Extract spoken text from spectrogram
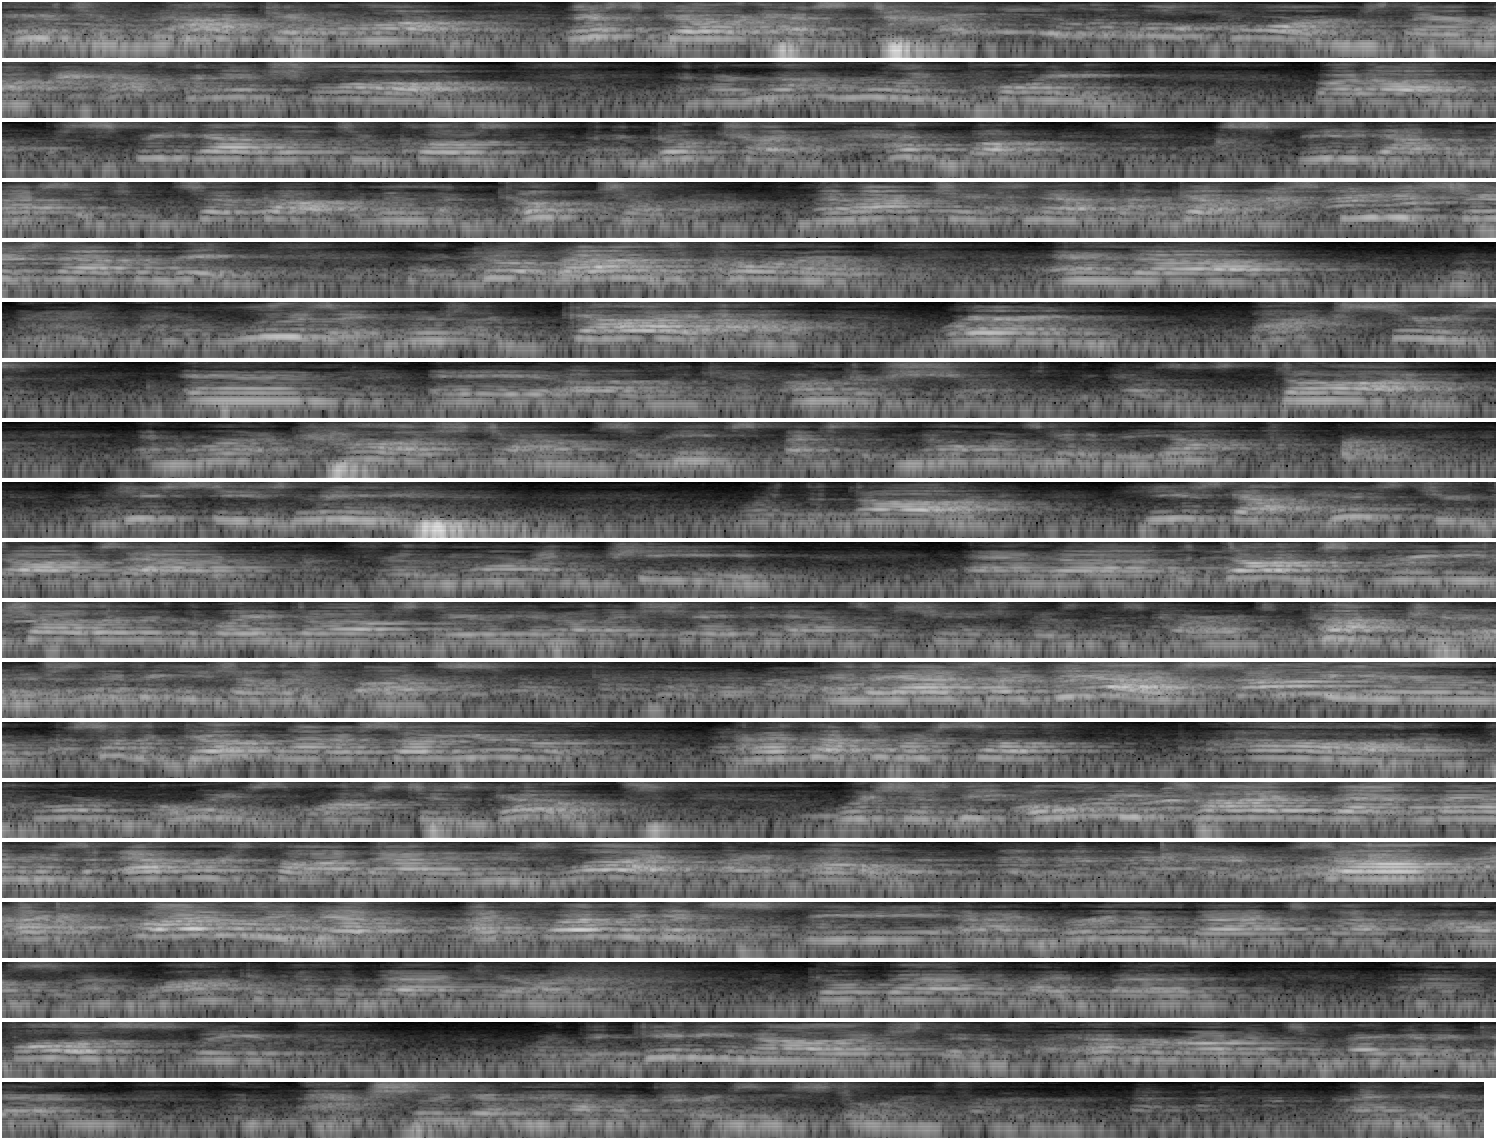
They do not get along. This goat has tiny little horns. They're about half an inch long, and they're not really pointy. But uh, Speedy got a little too close, and the goat tried to headbutt. Speedy got the message and took off, and then the goat took off. And then I'm chasing after the goat. Speedy's chasing after me. And the goat rounds the corner, and, uh, and I, I lose it. And there's a guy out wearing boxers and a uh, like an undershirt because it's dawn and we're in a college town, so he expects that no one's to be up. And he sees me with the dog. He's got his two dogs out for the morning pee, and uh, the dogs greet each other the way dogs do. You know, they shake hands, exchange business cards. No, I'm kidding. They're sniffing each other's butts. And the guy's like, "Yeah, I saw you. I saw the goat, and then I saw you." And I thought to myself, "Oh, that poor boy's lost his goat." Which is the only time that man has ever thought that in his life, I hope. So I finally get I finally get Speedy and I bring him back to the house and I lock him in the backyard. I go back in my bed and I fall asleep with the giddy knowledge that if I ever run into Megan again, I'm actually going to have a crazy story for her. Thank you.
